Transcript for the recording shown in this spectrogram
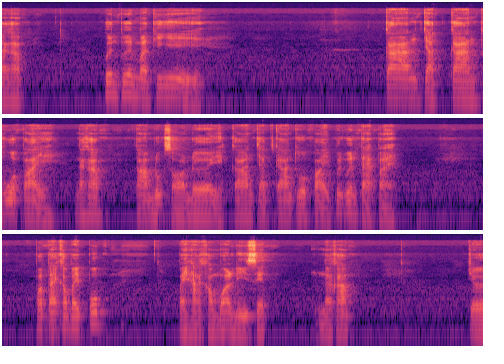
นะครับ เพื่อนๆมาที่ การจัดการทั่วไปนะครับ ตามลูกศรเลยการจัดการทั่วไปเพื่อนๆแตะไปพอแตะเข้าไปปุ๊บ ไปหาคำว่ารีเซ็ตนะครับ เจอ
